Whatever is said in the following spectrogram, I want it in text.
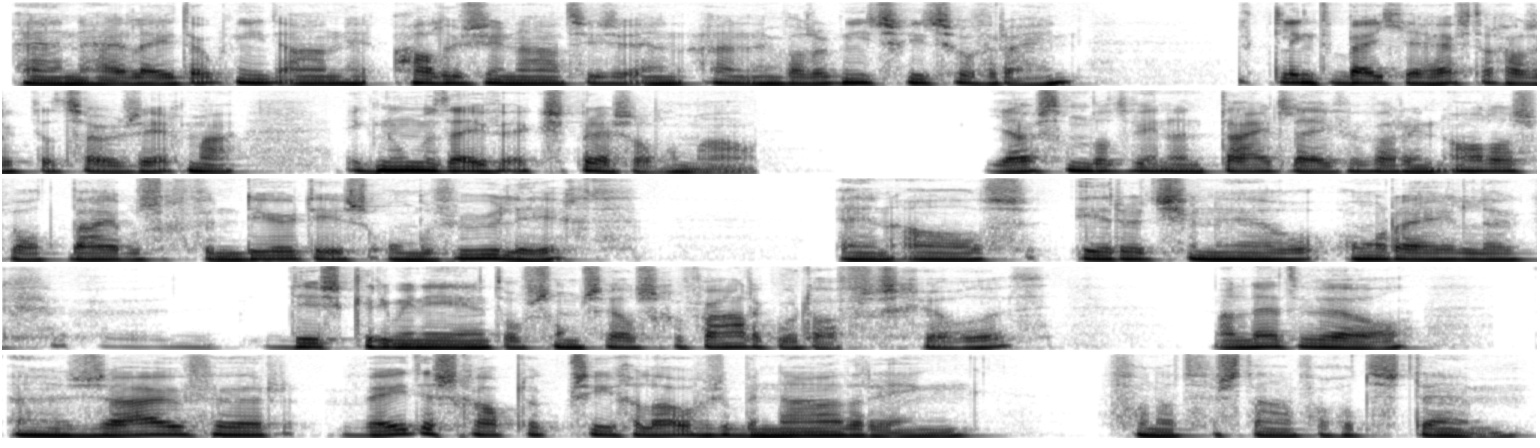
En hij leed ook niet aan hallucinaties en, en was ook niet schizofreen. Het klinkt een beetje heftig als ik dat zo zeg, maar ik noem het even expres allemaal. Juist omdat we in een tijd leven waarin alles wat bijbels gefundeerd is onder vuur ligt en als irrationeel, onredelijk, eh, discriminerend of soms zelfs gevaarlijk wordt afgeschilderd. Maar let wel, een zuiver wetenschappelijk psychologische benadering van het verstaan van Gods stem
